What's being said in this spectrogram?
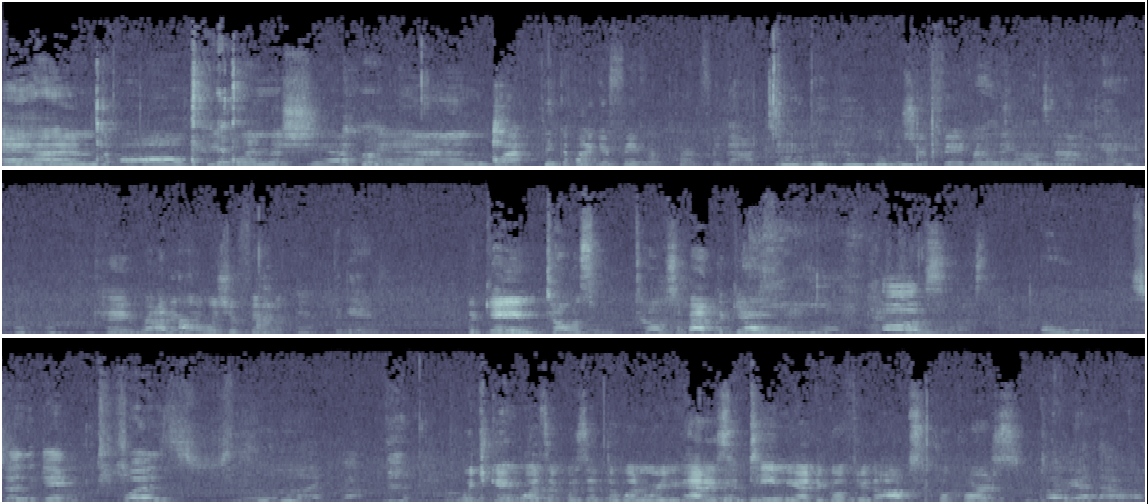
And all the people in the ship. And what? Think about your favorite part for that day. What was your favorite thing on that day? Okay, Riley, what was your favorite thing? The game. The game. Tell us. Tell us about the game. Um, so the game was like that. Which game was it? Was it the one where you had as a team you had to go through the obstacle course? Oh yeah, that one.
